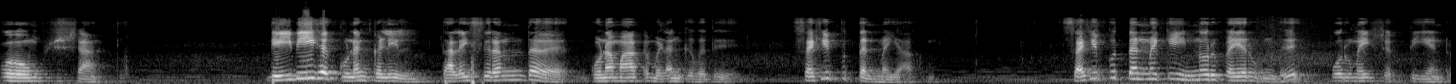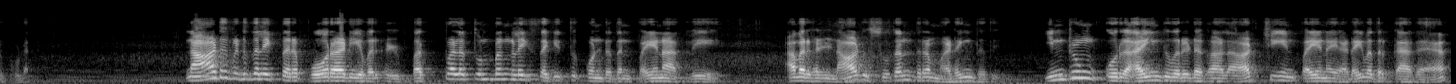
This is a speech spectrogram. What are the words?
ஓம் சாந்தி. தெய்வீக குணங்களில் தலை சிறந்த குணமாக விளங்குவது சகிப்புத்தன்மையாகும். சகிப்புத்தன்மைக்கு இன்னொரு பெயர் உண்டு பொறுமை சக்தி என்று கூட. நாடு விடுதலை பெற போராடியவர்கள் பற்பல துன்பங்களை சகித்து கொண்டதன் பயனாகவே அவர்கள் நாடு சுதந்திரம் அடைந்தது. இன்றும் ஒரு ஐந்து வருட கால ஆட்சியின் பயனை அடைவதற்காக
